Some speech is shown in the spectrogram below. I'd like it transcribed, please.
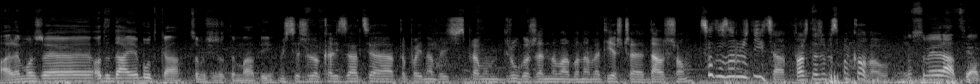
ale może oddaje budka. Co myślisz o tym, Mati? Myślę, że lokalizacja to powinna być sprawą drugorzędną albo nawet jeszcze dalszą. Co to za różnica? Ważne, żeby smakował. No w sumie racja,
